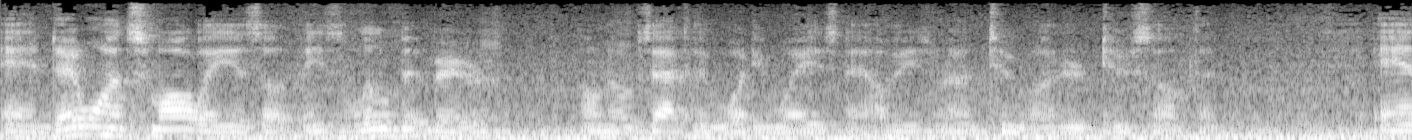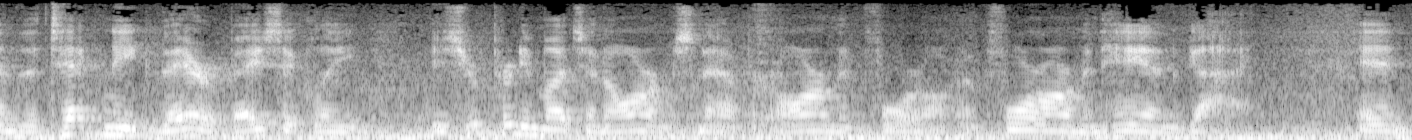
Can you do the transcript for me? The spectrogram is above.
And Dawan Smalley is a he's a little bit bigger. I don't know exactly what he weighs now, but he's around 200, two something. And the technique there basically is you're pretty much an arm snapper, arm and forearm, forearm and hand guy. And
